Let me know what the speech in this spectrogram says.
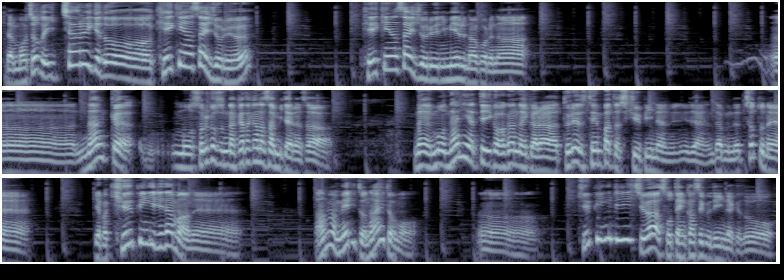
だもうちょっと言っちゃ悪いけど、経験浅い女流？経験浅い女流に見えるな、これな。うん、なんか、もうそれこそ中田香奈さんみたいなさ、なもう何やっていいか分かんないから、とりあえずテンパったしキューピンなんじゃん。多分ちょっとね、やっぱキューピン切り玉はね、あんまメリットないと思う。うん。キューピン切りリーチは素点稼ぐでいいんだけど、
